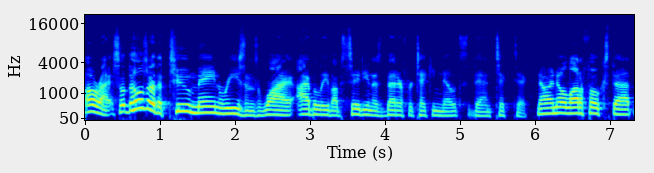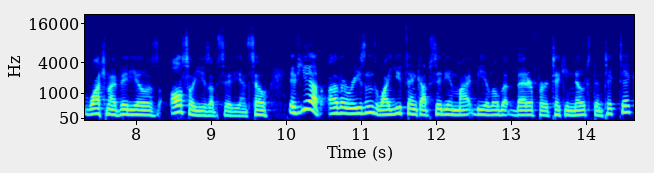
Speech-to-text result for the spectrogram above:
All right, so those are the two main reasons why I believe Obsidian is better for taking notes than TickTick. Now, I know a lot of folks that watch my videos also use Obsidian, so if you have other reasons why you think Obsidian might be a little bit better for taking notes than TickTick,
